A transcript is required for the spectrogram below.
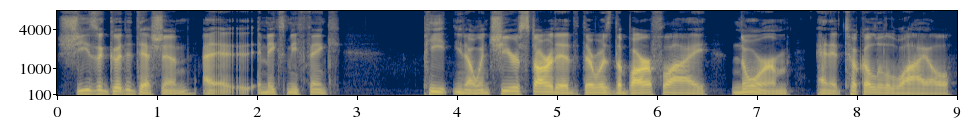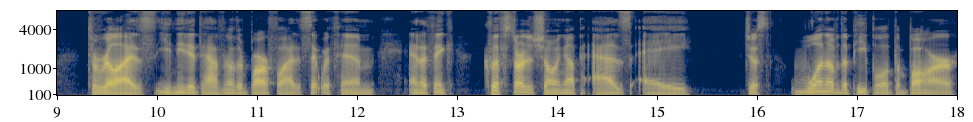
she's a good addition. It, it makes me think, Pete. You know, when Cheers started, there was the barfly norm, and it took a little while to realize you needed to have another barfly to sit with him. And I think Cliff started showing up as a just one of the people at the bar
